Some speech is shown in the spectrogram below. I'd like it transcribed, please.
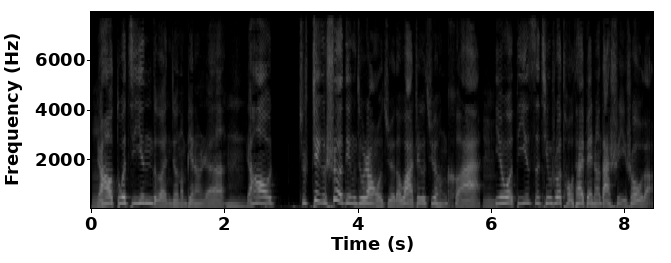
嗯然后多积阴德你就能变成人，嗯，然后就这个设定就让我觉得哇，这个剧很可爱，嗯因为我第一次听说投胎变成大食蚁兽的。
